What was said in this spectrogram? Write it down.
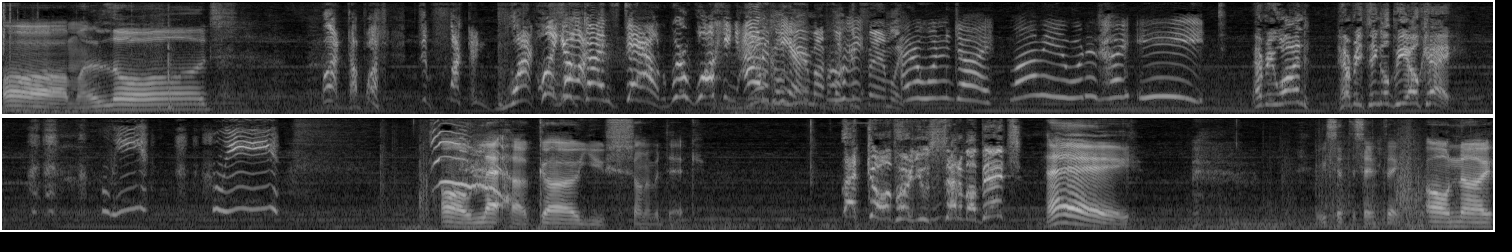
Oh my lord. What the what? The fucking black Put your guns down! We're walking out Don't of go here! near my Mommy, fucking family. I don't want to die. Mommy, what did I eat? Everyone, everything will be okay. Lee? Lee? Oh, let her go, you son of a dick. Let go of her, you son of a bitch! Hey! We said the same thing. Oh no.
